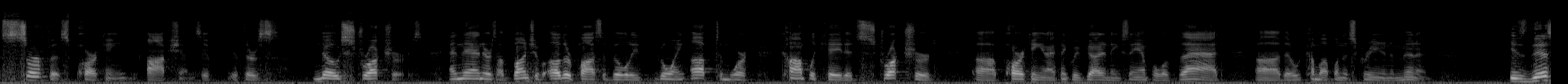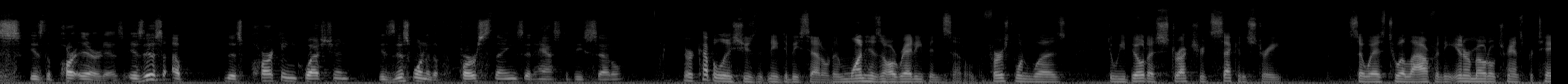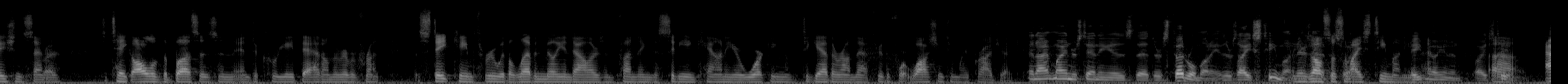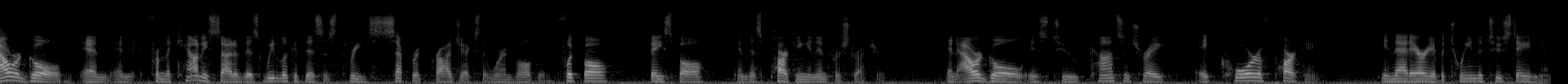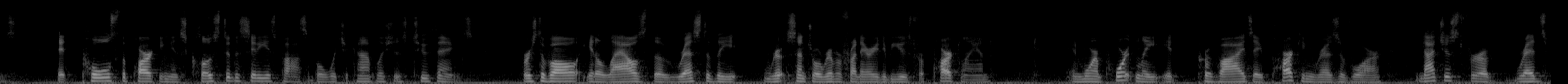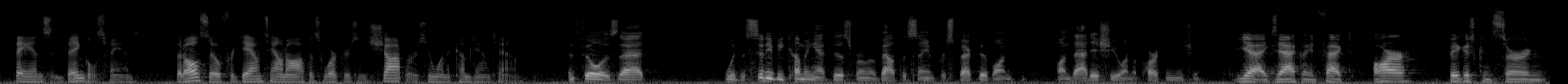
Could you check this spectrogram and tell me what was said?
surface parking options. If, if there's no structures. And then there's a bunch of other possibilities going up to more complicated, structured uh, parking, and I think we've got an example of that uh, that will come up on the screen in a minute. Is this, is the part, there it is, is this a, this parking question, is this one of the first things that has to be settled? There are a couple issues that need to be settled, and one has already been settled. The first one was do we build a structured second street so as to allow for the intermodal transportation center Right. To take all of the buses and, and to create that on the riverfront? The state came through with $11 million in funding. The city and county are working together on that through the Fort Washington Way project. And I, my understanding is that there's federal money, there's ISTEA money. And there's also some well. ISTEA money. Eight million in ISTEA Uh, money. Our goal, and, and from the county side of this, we look at this as three separate projects that we're involved in football, baseball, and this parking and infrastructure. And our goal is to concentrate a core of parking in that area between the two stadiums that pulls the parking as close to the city as possible, which accomplishes two things. First of all, it allows the rest of the central riverfront area to be used for parkland. And more importantly, it provides a parking reservoir, not just for Reds fans and Bengals fans, but also for downtown office workers and shoppers who want to come downtown. And Phil, is that, would the city be coming at this from about the same perspective on, on that issue, on the parking issue? Yeah, exactly. In fact, our biggest concern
